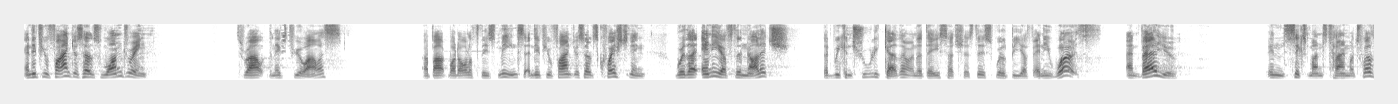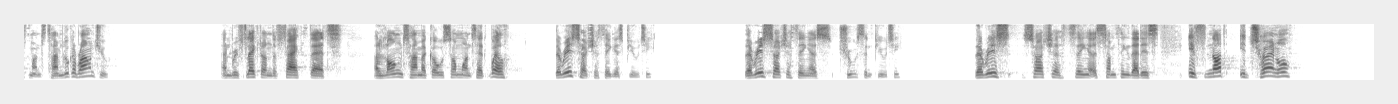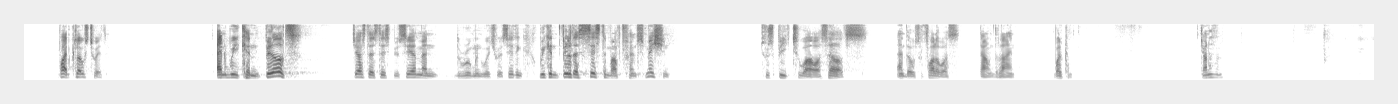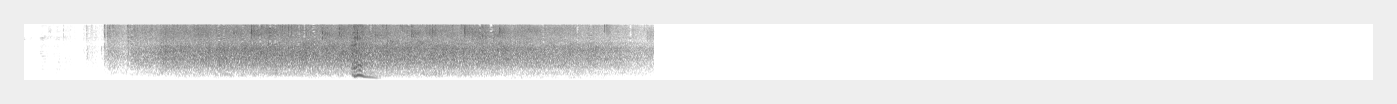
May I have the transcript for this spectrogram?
And if you find yourselves wondering throughout the next few hours about what all of this means. And if you find yourselves questioning whether any of the knowledge that we can truly gather on a day such as this will be of any worth and value in six months' time or 12 months' time. Look around you and reflect on the fact that a long time ago someone said, well, there is such a thing as beauty. There is such a thing as truth and beauty. There is such a thing as something that is, if not eternal, quite close to it. And we can build, just as this museum and the room in which we're sitting, we can build a system of transmission to speak to ourselves and those who follow us down the line. Welcome. Jonathan?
